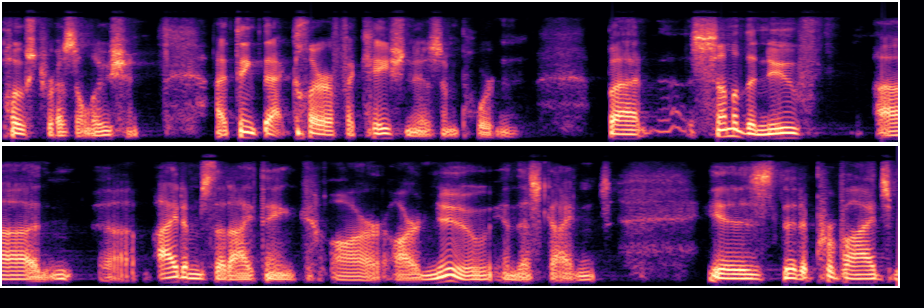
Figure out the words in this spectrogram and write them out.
post resolution. I think that clarification is important. But some of the new uh, uh, items that I think are, are new in this guidance is that it provides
